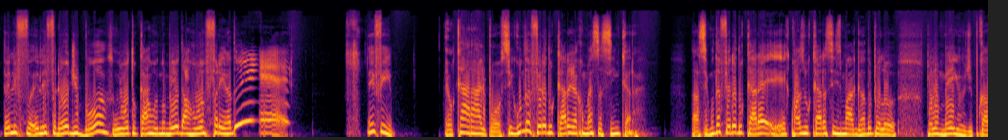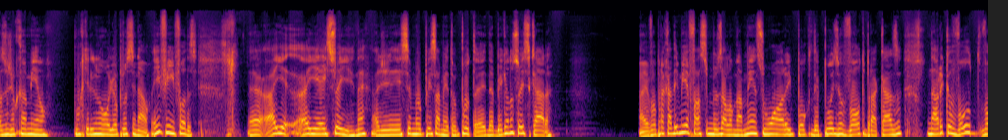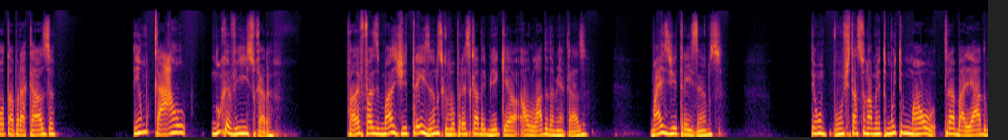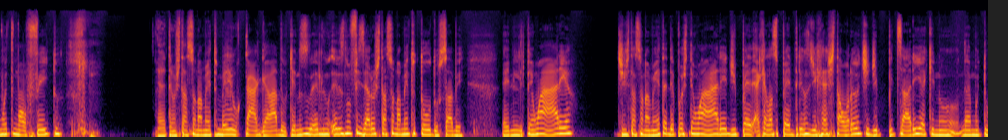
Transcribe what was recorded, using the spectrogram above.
Então ele, ele freou de boa, o outro carro no meio da rua freando. Enfim, eu, caralho, pô, segunda-feira do cara já começa assim, cara. A segunda-feira do cara é, é quase o cara se esmagando pelo, pelo meio, de, por causa de um caminhão. Porque ele não olhou pro sinal. Enfim, foda-se. É, aí, aí é isso aí, né? Esse é o meu pensamento. Puta, ainda bem que eu não sou esse cara. Aí eu vou pra academia, faço meus alongamentos, uma hora e pouco depois eu volto pra casa. Na hora que eu vou voltar pra casa, tem um carro. Nunca vi isso, cara. Faz mais de três anos que eu vou pra essa academia que é ao lado da minha casa. Mais de três anos. Tem um, um estacionamento muito mal trabalhado, muito mal feito. É, tem um estacionamento meio cagado, que eles, eles, não fizeram o estacionamento todo, sabe? Ele tem uma área de estacionamento e depois tem uma área de pe- aquelas pedrinhas de restaurante, de pizzaria que não, não é muito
